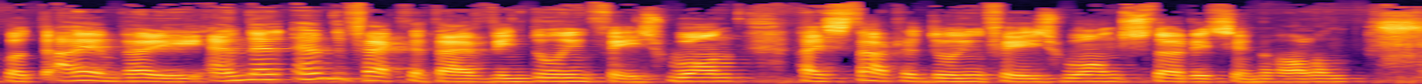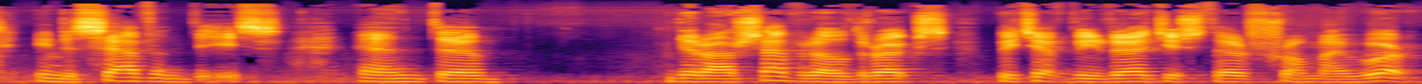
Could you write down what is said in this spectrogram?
But I am very, and and the fact that I've been doing phase one, I started doing phase one studies in Holland in the 70s. And um, there are several drugs which have been registered from my work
